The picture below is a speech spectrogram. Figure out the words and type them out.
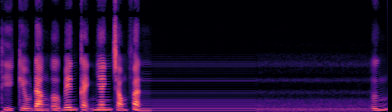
thì kiều đằng ở bên cạnh nhanh chóng phản. Ứng,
